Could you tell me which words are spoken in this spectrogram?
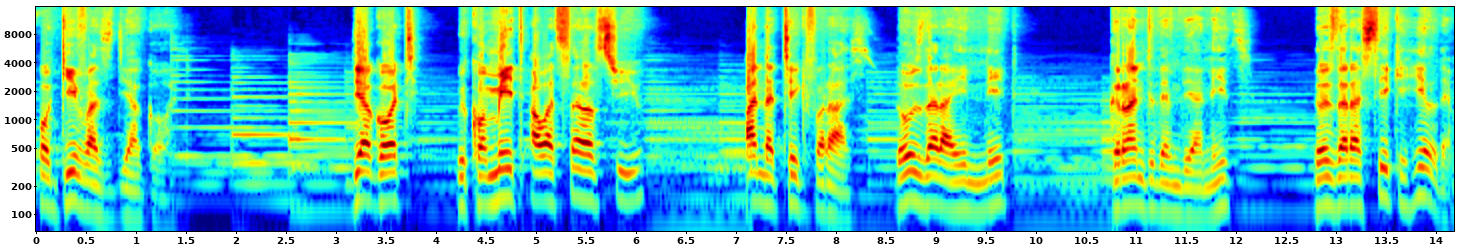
forgive us, dear God. Dear God, we commit ourselves to you. Undertake for us. Those that are in need, grant them their needs. Those that are sick, heal them.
